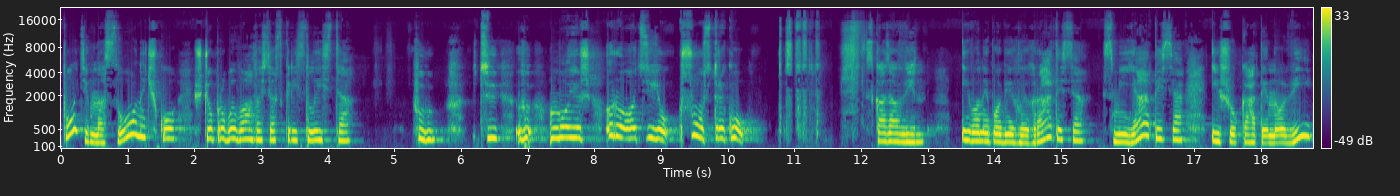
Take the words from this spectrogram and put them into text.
потім на сонечко, що пробивалося скрізь листя. Ти е, маєш рацію, шустрику, сказав він, і вони побігли гратися, сміятися і шукати нові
